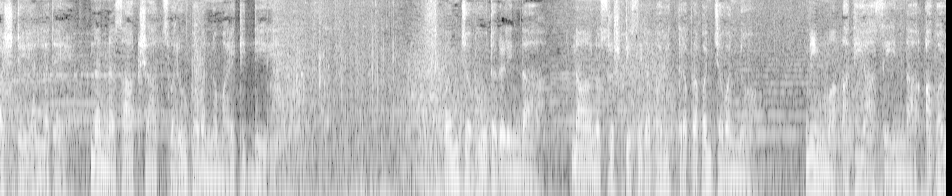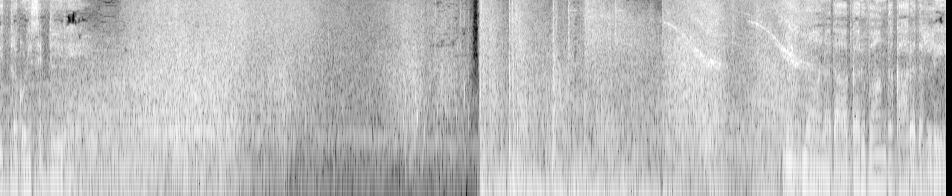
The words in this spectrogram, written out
ಅಷ್ಟೇ ಅಲ್ಲದೆ ನನ್ನ ಸಾಕ್ಷಾತ್ ಸ್ವರೂಪವನ್ನು ಮರೆತಿದ್ದೀರಿ. ಪಂಚಭೂತಗಳಿಂದ ನಾನು ಸೃಷ್ಟಿಸಿದ ಪವಿತ್ರ ಪ್ರಪಂಚವನ್ನು ನಿಮ್ಮ ಅತಿಯಾಸೆಯಿಂದ ಅಪವಿತ್ರಗೊಳಿಸಿದ್ದೀರಿ. ವಿಜ್ಞಾನದ ಗರ್ವಾಂಧಕಾರದಲ್ಲಿ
